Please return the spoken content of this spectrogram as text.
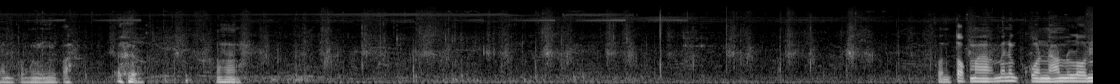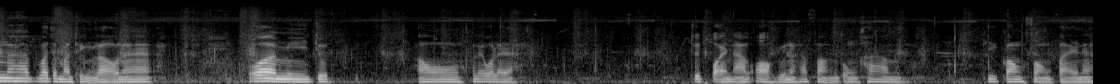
กันตรงนี้ปะเออนะฮะ ฝนตกมาไม่ต้องกลัวน้ำล้นนะครับ ว่าจะมาถึงเรานะฮะเพราะว่ามีจุดเอาเขาเรียกว่าอะไรจุดปล่อยน้ำออกอยู่นะครับ ฝั่งตรงข้ามที่กองส่องไปนะ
